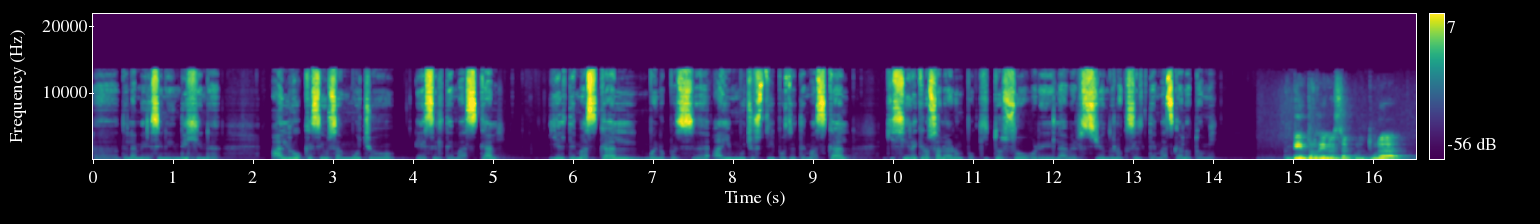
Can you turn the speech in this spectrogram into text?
ah, de la medicina indígena, algo que se usa mucho es el temazcal. Y el temazcal, bueno, pues eh, hay muchos tipos de temazcal. Quisiera que nos hablara un poquito sobre la versión de lo que es el temazcal otomí. Dentro de nuestra cultura,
